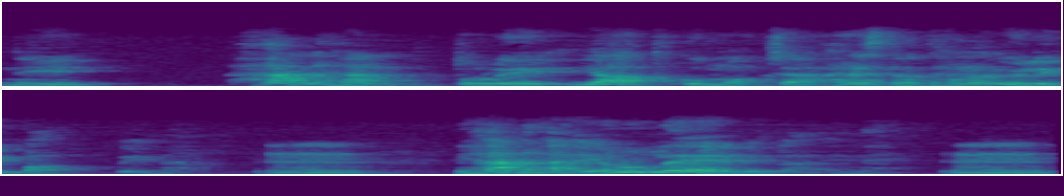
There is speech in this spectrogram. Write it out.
niin hän tuli jatkumoksi, hänestä että hän on ylipappina. Mm. Niin hän ei ollut leeviläinen. Mm.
